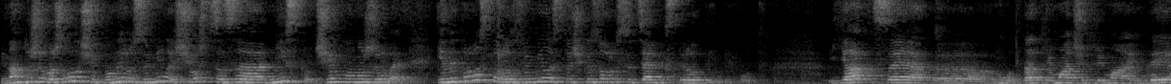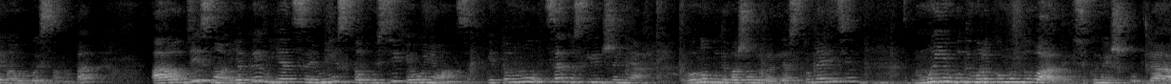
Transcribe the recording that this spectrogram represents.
І нам дуже важливо, щоб вони розуміли, що ж це за місто, чим воно живе. І не просто розуміли з точки зору соціальних стереотипів. Як це е, ну, да, трьома чи трьома ідеями описано. Так? А от дійсно, яким є це місто в усіх його нюансах. І тому це дослідження воно буде важливе для студентів. Ми їм будемо рекомендувати цю книжку для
